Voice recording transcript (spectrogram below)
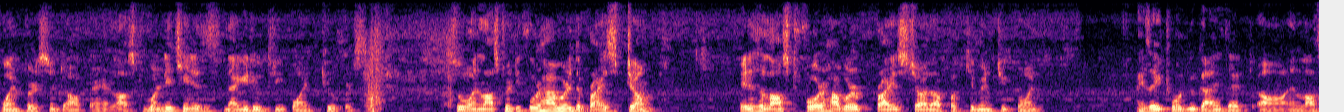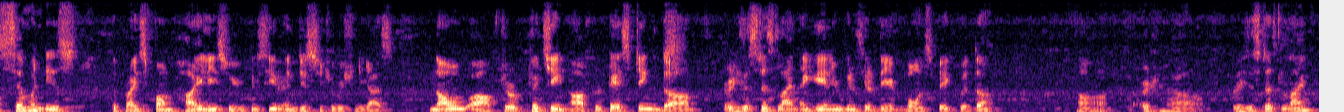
0.01 percent up and last one day changes is negative negative 3.2 percent. So in last 24 hour the price jump. It is the last four hour price chart of a QNT coin. As I told you guys that uh, in last seven days the price pump highly. So you can see in this situation guys. Now after touching after testing the resistance line again you can see they bounce back with the uh, uh, resistance line.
